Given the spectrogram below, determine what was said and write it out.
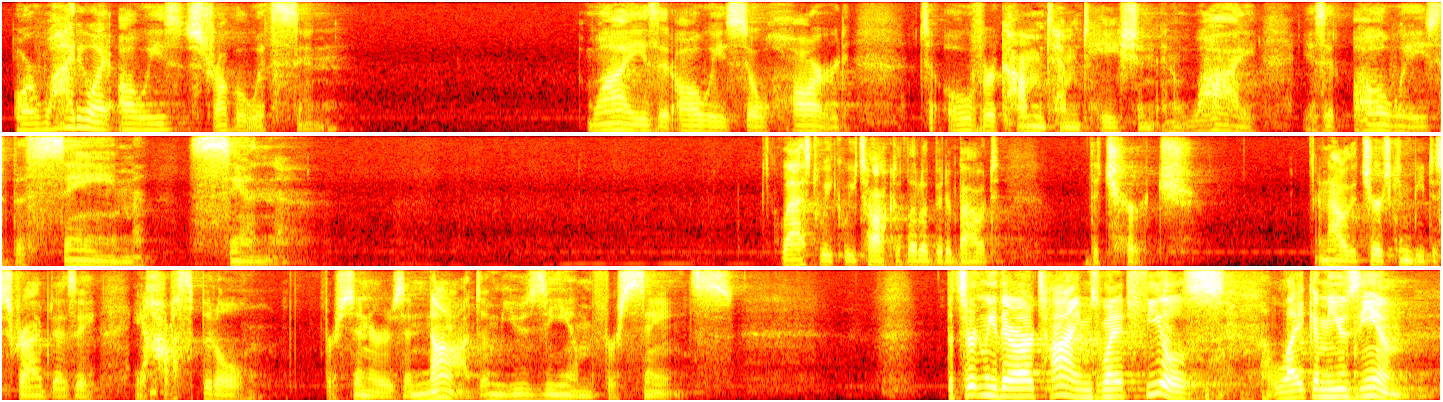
Or why do I always struggle with sin? Why is it always so hard to overcome temptation? And why is it always the same sin? Last week we talked a little bit about the church and how the church can be described as a, a hospital for sinners and not a museum for saints. But certainly there are times when it feels like a museum.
